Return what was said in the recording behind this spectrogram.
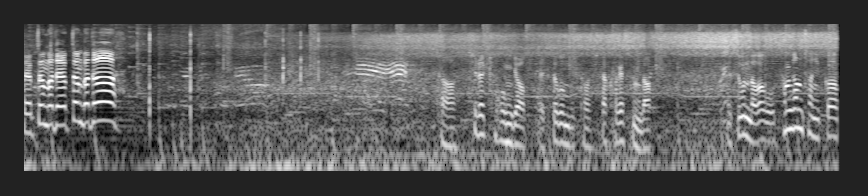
자, 역전 가자 역전 가자. 자 7회초 공격 S군부터 시작하겠습니다. S군 나가고 3점 차니까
